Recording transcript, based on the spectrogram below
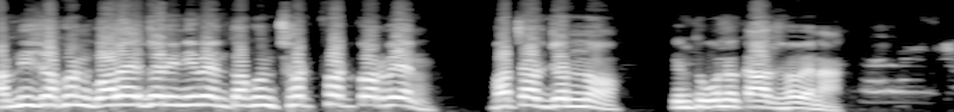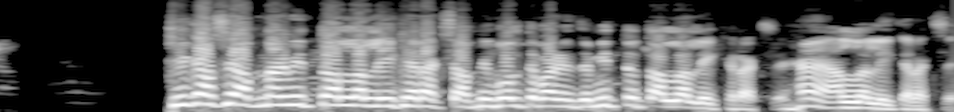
আপনি যখন গলায় দড়ি নিবেন, তখন ছটফট করবেন বাঁচার জন্য, কিন্তু কোনো কাজ হবে না। ঠিক আছে, আপনার মৃত্যু আল্লাহ লিখে রাখছে। আপনি বলতে পারেন যে মৃত্যু তো আল্লাহ লিখে রাখছে। হ্যাঁ আল্লাহ লিখে রাখছে।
